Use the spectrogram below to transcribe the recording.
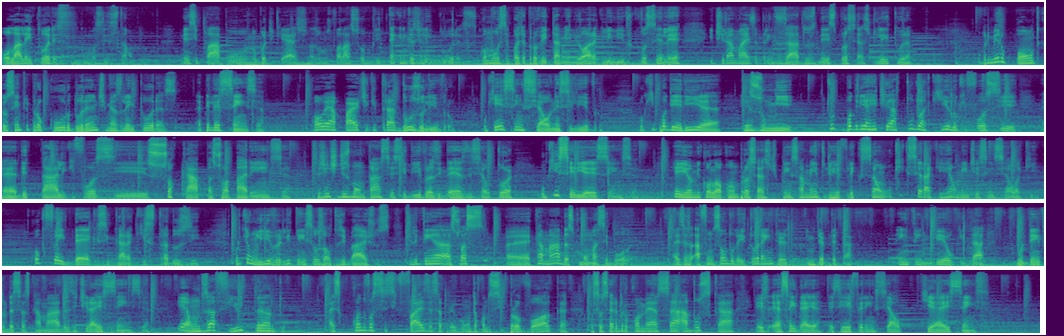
Olá, leitores, como vocês estão? Nesse papo, no podcast, nós vamos falar sobre técnicas de leituras, como você pode aproveitar melhor aquele livro que você lê e tirar mais aprendizados nesse processo de leitura. O primeiro ponto que eu sempre procuro durante minhas leituras é pela essência. Qual é a parte que traduz o livro? O que é essencial nesse livro? O que poderia resumir? Poderia retirar tudo aquilo que fosse é, detalhe, que fosse só capa, só aparência. Se a gente desmontasse esse livro, as ideias desse autor, o que seria a essência? E aí eu me coloco num processo de pensamento, de reflexão. O que, que será que realmente é essencial aqui? Qual que foi a ideia que esse cara quis traduzir? Porque um livro ele tem seus altos e baixos, ele tem as suas é, camadas como uma cebola. Mas a, função do leitor é inter, interpretar, é entender o que está por dentro dessas camadas e tirar a essência. E é um desafio e tanto. Mas quando você se faz essa pergunta, quando se provoca, o seu cérebro começa a buscar essa ideia, esse referencial, que é a essência.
